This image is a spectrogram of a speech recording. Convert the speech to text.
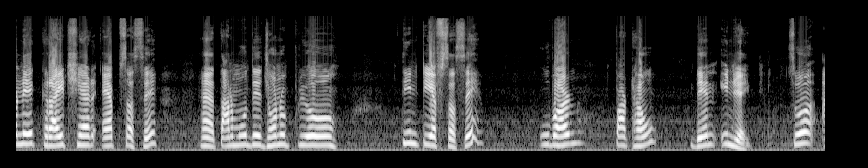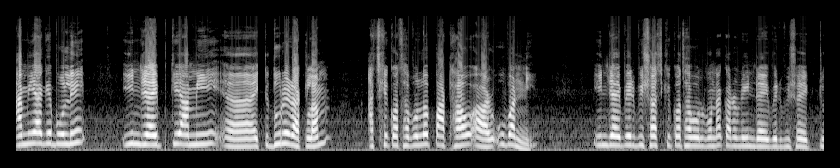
অনেক রাইড শেয়ার অ্যাপস আছে। হ্যাঁ তার মধ্যে জনপ্রিয় তিনটি অ্যাপস আছে। Uber Pathao then InDrive so আমি আগে বলি ইনড্রাইভকে আমি একটু দূরে রাখলাম। আজকে কথা বলব পাঠাও আর উবার নিয়ে। ইনড্রাইভের বিষয়ে আজকে কথা বলব না, কারণ ইনড্রাইভের বিষয়ে একটু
